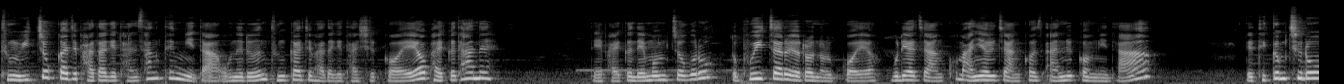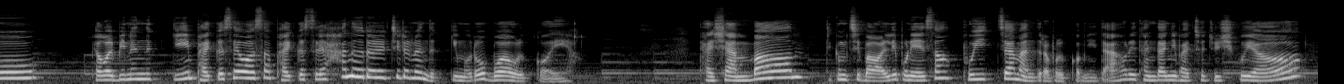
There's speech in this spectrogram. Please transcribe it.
등 위쪽까지 바닥에 단 상태입니다. 오늘은 등까지 바닥에 다실 거예요. 발끝 하늘. 네, 발끝 내 몸 쪽으로 또 V자로 열어 놓을 거예요. 무리하지 않고 많이 열지 않고 않을 겁니다. 네, 뒤꿈치로 벽을 미는 느낌, 발끝 세워서 발끝을 하늘을 찌르는 느낌으로 모아올 거예요. 다시 한번 뒤꿈치 멀리 보내서 V자 만들어 볼 겁니다. 허리 단단히 받쳐주시고요.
